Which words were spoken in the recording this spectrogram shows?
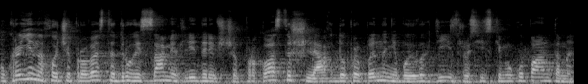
Україна хоче провести другий саміт лідерів, щоб прокласти шлях до припинення бойових дій з російськими окупантами.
